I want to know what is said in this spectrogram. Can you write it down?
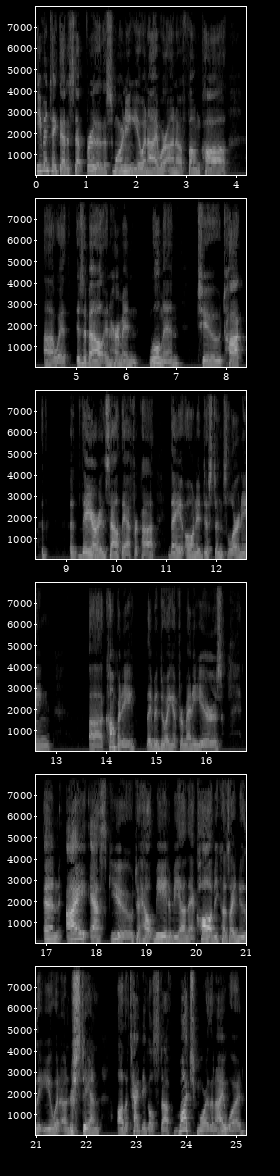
even take that a step further, this morning you and I were on a phone call uh, with Isabel and Herman Woolman to talk. They are in South Africa. They own a distance learning uh, company. They've been doing it for many years and I asked you to help me to be on that call because I knew that you would understand all the technical stuff much more than I would.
